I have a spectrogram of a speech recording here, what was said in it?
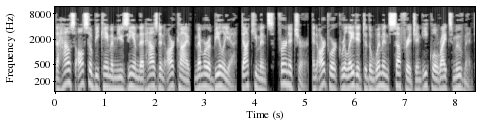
the house also became a museum that housed an archive, memorabilia, documents, furniture, and artwork related to the women's suffrage and equal rights movement.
